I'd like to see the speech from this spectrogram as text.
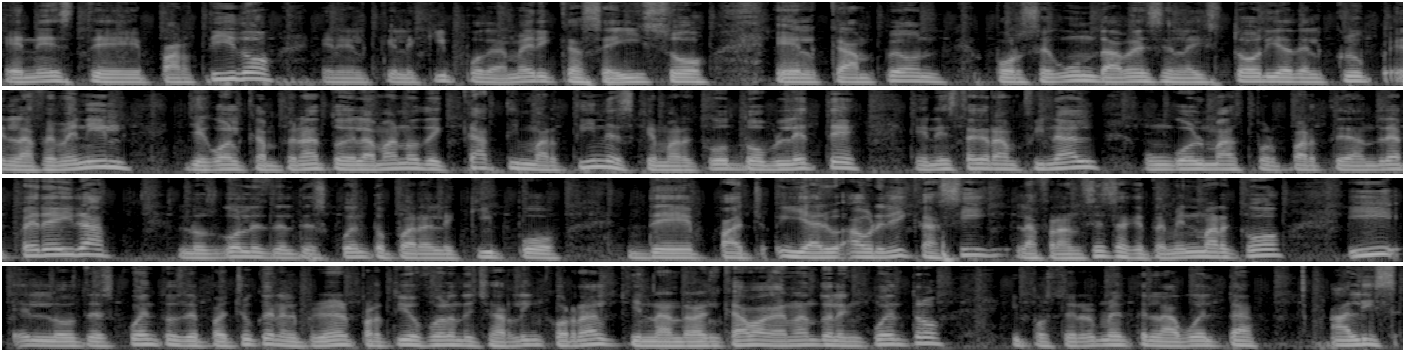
en este partido en el que el equipo de América se hizo el campeón por segunda vez en la historia del club en la femenil. Llegó al campeonato de la mano de Katy Martínez que marcó doblete en esta gran final. Un gol más por parte de Andrea Pereira los goles del descuento para el equipo de Pachuca y Aurelica sí, la francesa que también marcó y eh, los descuentos de Pachuca en el primer partido fueron de Charlín Corral, quien arrancaba ganando el encuentro y posteriormente en la vuelta Alice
